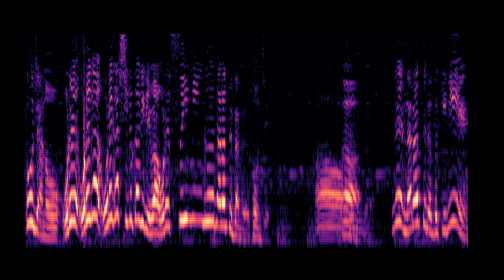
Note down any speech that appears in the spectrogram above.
当時あの、俺、俺が、俺が知る限りは、俺スイミング習ってたのよ、当時。ああ、うんで、習ってた時に、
